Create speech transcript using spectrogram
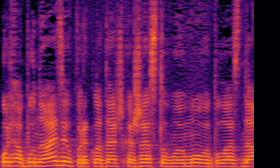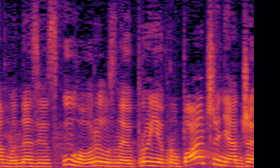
Ольга Буназів, перекладачка жестової мови, була з нами на зв'язку. Говорили з нею про Євробачення, адже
